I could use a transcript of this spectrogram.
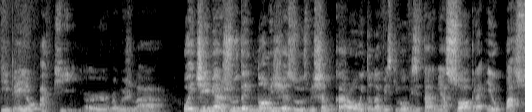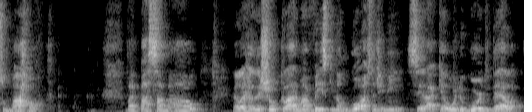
e-mail aqui. Vamos lá. Oi, Di, me ajuda em nome de Jesus. Me chamo Carol e toda vez que vou visitar minha sogra eu passo mal. Vai passar mal. Ela já deixou claro uma vez que não gosta de mim. Será que é olho gordo dela?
